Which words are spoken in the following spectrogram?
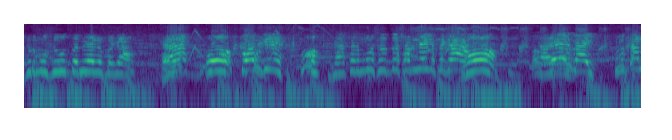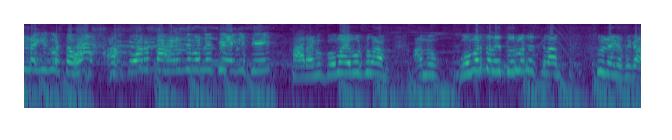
গাছের উত্তর নিয়ে গেছে গা। হ্যাঁ? ও কও কি? গাছের মুসুর তো সামনে গেছে গা? এই ভাই তুমি কামটা কি করছ হ্যাঁ? তোর পাহাড়ে দেব না দিয়ে গেছি আর আমি বসলাম আমি গোমের তলে ছিলাম শুনে গেছে গা।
